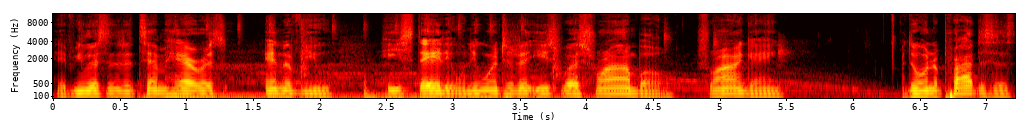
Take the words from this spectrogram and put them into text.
If you listen to the Tim Harris interview, he stated when he went to the East West Shrine Bowl, Shrine game, during the practices,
